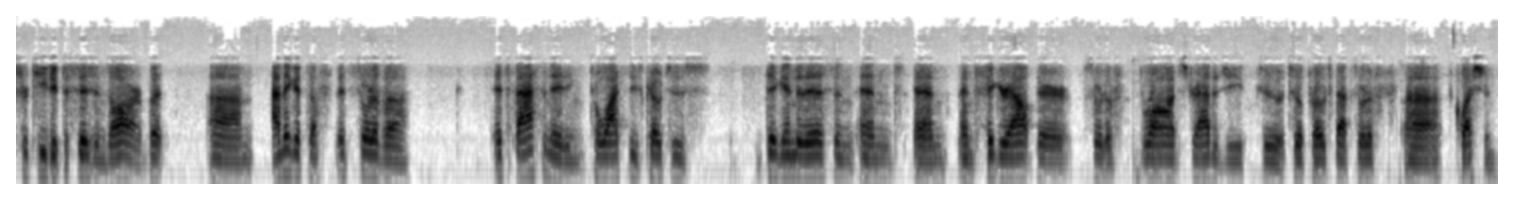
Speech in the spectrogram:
strategic decisions are. But um, I think it's a it's sort of a it's fascinating to watch these coaches dig into this and and and and figure out their sort of broad strategy to to approach that sort of uh, question.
